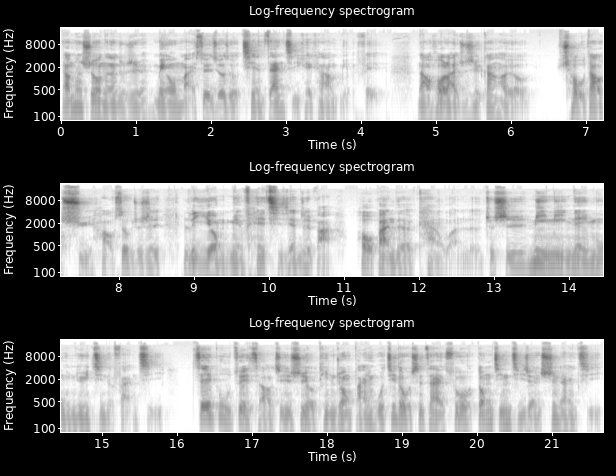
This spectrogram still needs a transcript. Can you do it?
然后那时候呢就是没有买，所以就只有前三集可以看到免费的。然后后来就是刚好有。抽到序号，所以我就是利用免费期间，就是把后半的看完了。就是《秘密内幕：女警的反击》这一部最早其实是有听众反映，我记得我是在做东京急诊室那一集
